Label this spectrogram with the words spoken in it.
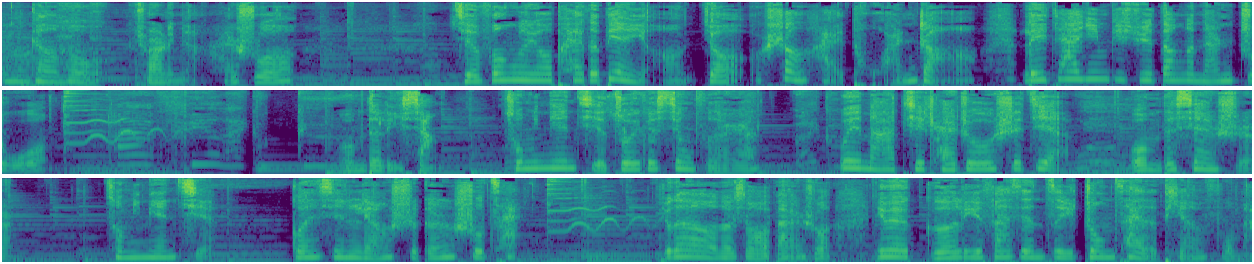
你看到朋友圈里面还说，解封了要拍个电影叫《上海团长》，雷佳音必须当个男主。我们的理想，从明天起做一个幸福的人，喂马劈柴周游世界。我们的现实，从明天起关心粮食跟蔬菜。就看到有的小伙伴说，因为隔离发现自己种菜的天赋嘛，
